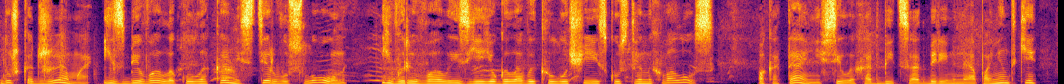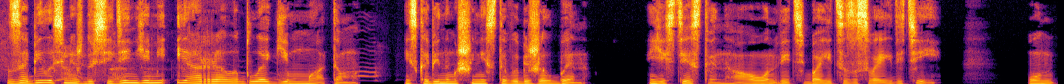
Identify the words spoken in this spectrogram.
Душка Джема избивала кулаками стерву Слоун и вырывала из ее головы клочья искусственных волос, пока та, не в силах отбиться от беременной оппонентки, забилась между сиденьями и орала благим матом. Из кабины машиниста выбежал Бен. Естественно, он ведь боится за своих детей. Он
